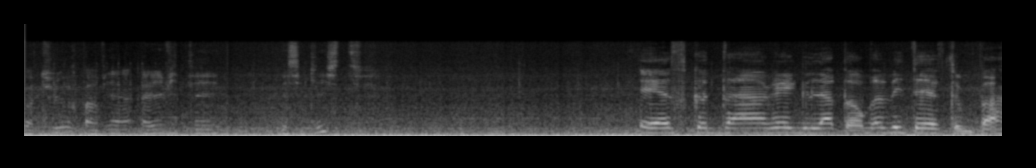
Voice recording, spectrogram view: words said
La voiture parvient à éviter les cyclistes et est-ce que un régulateur de vitesse ou pas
